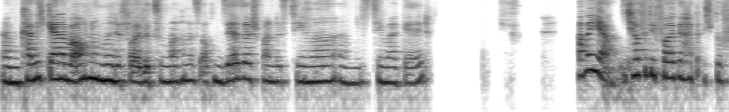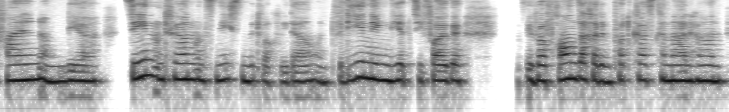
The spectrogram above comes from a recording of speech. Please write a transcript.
Ähm, kann ich gerne aber auch noch mal eine Folge zu machen. Das ist auch ein sehr, sehr spannendes Thema, ähm, das Thema Geld. Aber ja, ich hoffe, die Folge hat euch gefallen. Ähm, wir sehen und hören uns nächsten Mittwoch wieder. Und für diejenigen, die jetzt die Folge über Frauensache, den Podcast-Kanal hören,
